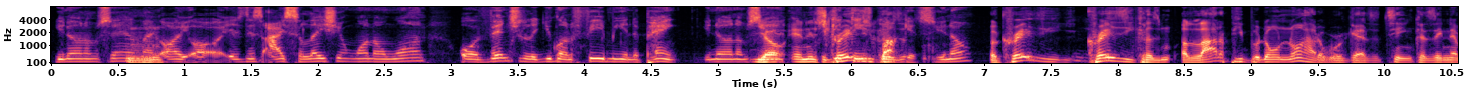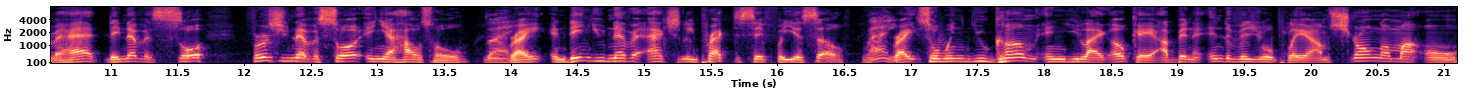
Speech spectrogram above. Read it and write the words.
You know what I'm saying? Like, are, are, is this isolation one on one, or eventually you're gonna feed me in the paint? You know what I'm saying? Yo, and it's To crazy buckets. You know? a crazy crazy because a lot of people don't know how to work as a team because they never had they never saw first you never saw it in your household Right. right and then you never actually practice it for yourself Right. right so when you come and you like okay i've been an individual player i'm strong on my own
